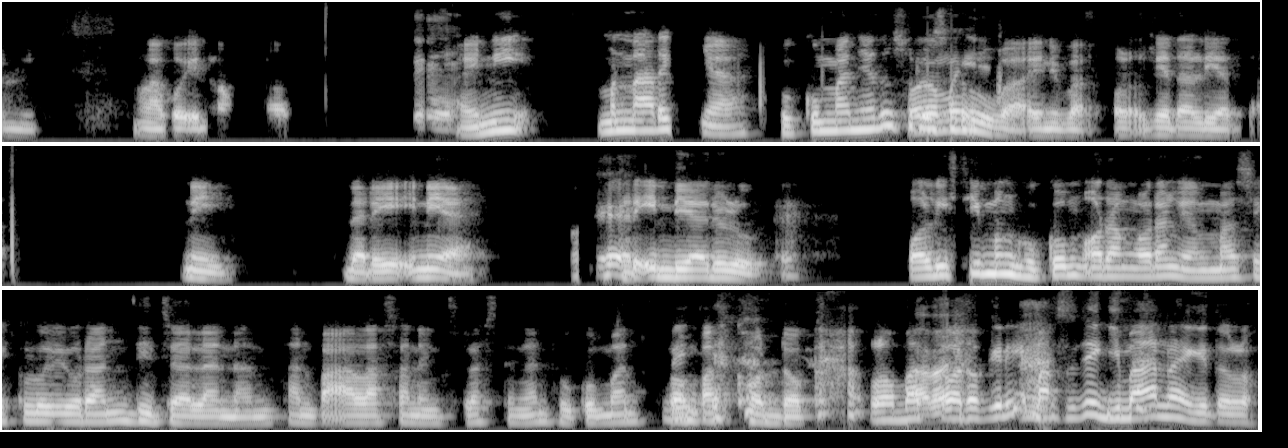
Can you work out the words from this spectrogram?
ini, ngelakuin lockdown. Oke. Nah, ini menariknya, hukumannya tuh seru-seru, Pak. Ini, Pak, kalau kita lihat, Pak. Nih, dari ini ya, Oke. dari India dulu. Polisi menghukum orang-orang yang masih keluyuran di jalanan tanpa alasan yang jelas dengan hukuman lompat kodok. Lompat Apa? kodok ini maksudnya gimana gitu loh?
